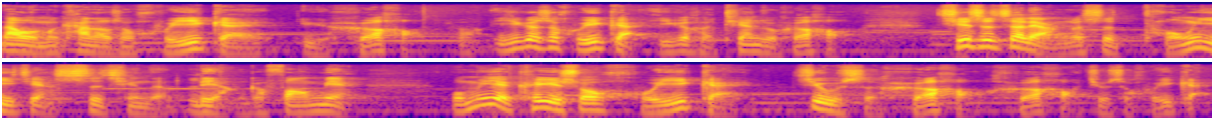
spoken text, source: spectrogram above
那我们看到说悔改与和好是吧？一个是悔改，一个和天主和好。其实这两个是同一件事情的两个方面，我们也可以说悔改就是和好，和好就是悔改。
